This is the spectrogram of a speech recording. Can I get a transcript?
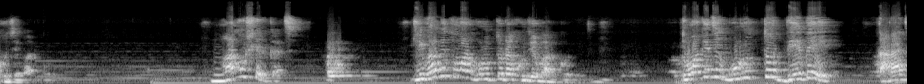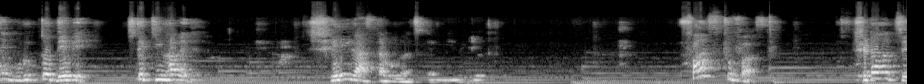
খুঁজে বার করো মানুষের কাছে। কীভাবে তোমার গুরুত্বটা খুঁজে বার করবে? তোমাকে যে গুরুত্ব দেবে, তারা যে গুরুত্ব দেবে, সেটা কীভাবে দেবে? সেই রাস্তাগুলো আজকে আমি ভিডিওতে ফার্স্ট টু ফার্স্ট সেটা হচ্ছে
